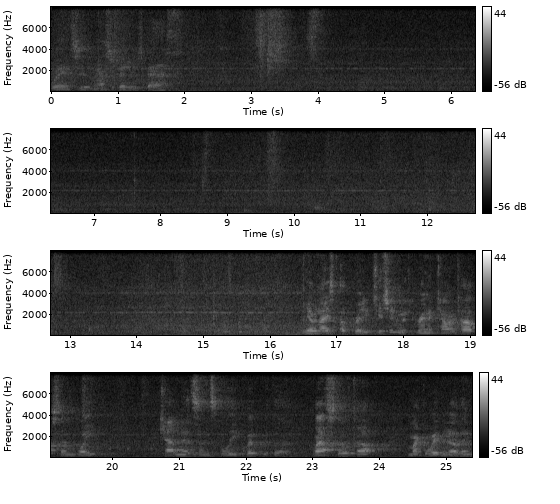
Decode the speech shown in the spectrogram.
Way into the master bedroom's bath. You have a nice upgraded kitchen with granite countertops and white cabinets, and it's fully equipped with a glass stovetop, microwave and oven,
